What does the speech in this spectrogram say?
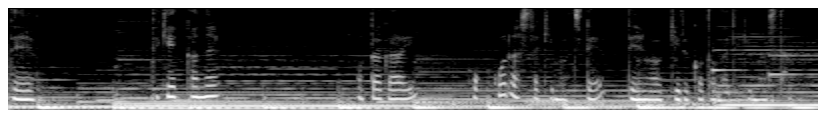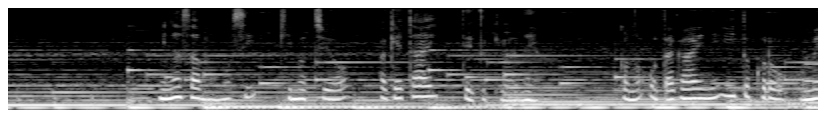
て。で結果ねお互いっこらした気持ちで電話を切ることができました。皆さんももし気持ちを上げたいっていう時はねこのお互いにいいところを褒め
